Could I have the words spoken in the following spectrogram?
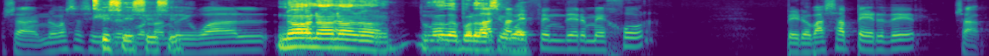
O sea, no vas a seguir desbordando igual. No, no, no, no. no vas a defender mejor, pero vas a perder. O sea,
